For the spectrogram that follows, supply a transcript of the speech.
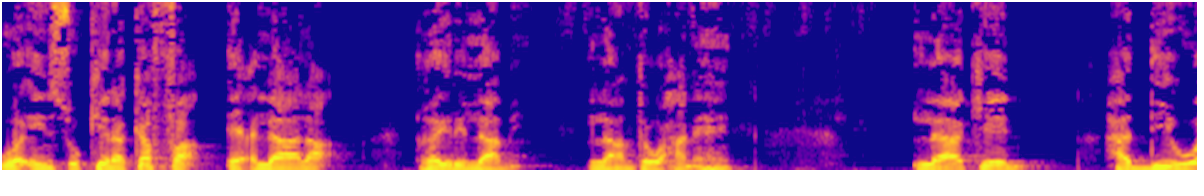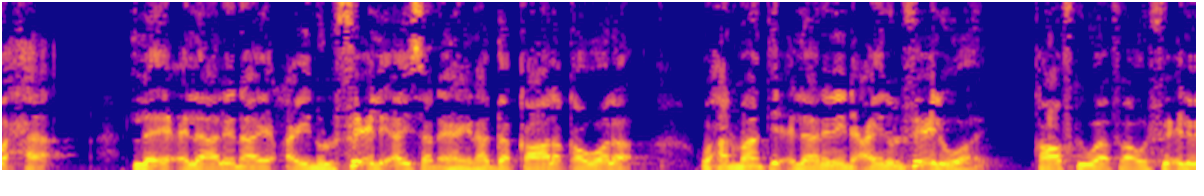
wa in sukina kafa iclaala gayri laami. Laamta waxaan ahayn. Laakiin haddii waxa la iclaalinayo caynulficli aysan ahayn. Hadda qaalo qawala waxaan maanta iclaalinayna caynulficli waaye. Qaafki waa faaulficli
